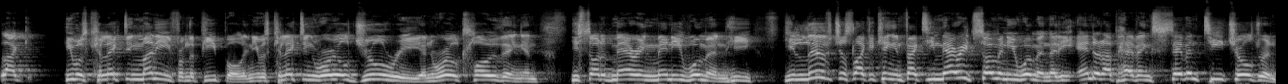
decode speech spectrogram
Like he was collecting money from the people and he was collecting royal jewelry and royal clothing and he started marrying many women. He, he lived just like a king. In fact, he married so many women that he ended up having 70 children.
